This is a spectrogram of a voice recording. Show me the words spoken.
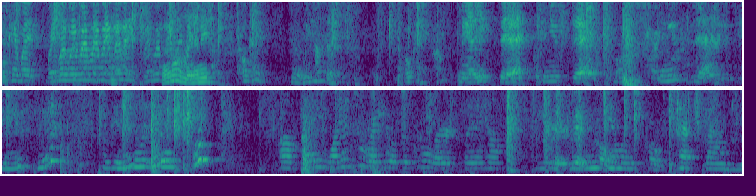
Okay, wait. Wait, wait, wait, wait, wait, wait, wait, wait, wait, wait. Hold wait, on, wait. Manny. Okay. Here, let me have this. Okay. Manny, sit. Can you sit? Mom's Can you sit? Can you sit? Okay, so it says, um, I wanted to write you a personal letter explaining how Okay, your wait, new Cole, family Cole. pet found you.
